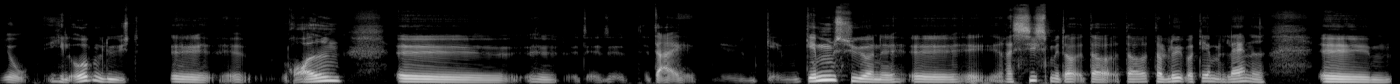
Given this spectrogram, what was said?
jo helt åbenlyst øh, øh, råden. Øh, øh, der er gennemsyrende øh, racisme, der, der, der, der løber gennem landet. Øh,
